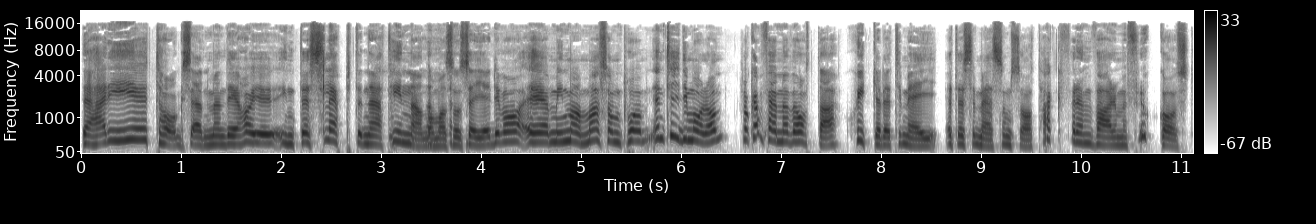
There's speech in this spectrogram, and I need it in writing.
Det här är ju ett tag sedan men det har ju inte släppt näthinnan om man så säger. Det var eh, min mamma som på en tidig morgon, klockan fem över åtta, skickade till mig ett sms som sa tack för en varm frukost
